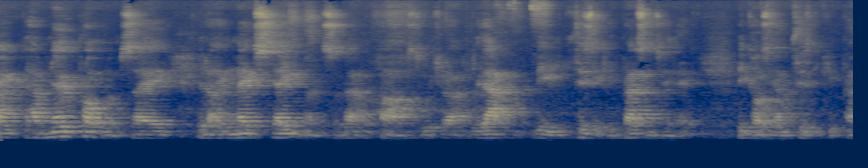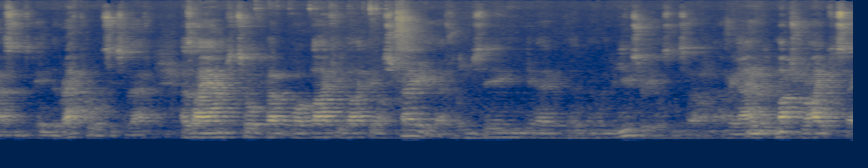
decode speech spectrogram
I have no problem saying that I make statements about the past which are without being physically present in it, because I'm physically present in the records it's left, as I am to talk about what life is like in Australia from seeing, you know, the, the newsreels and so on. I as much right to say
